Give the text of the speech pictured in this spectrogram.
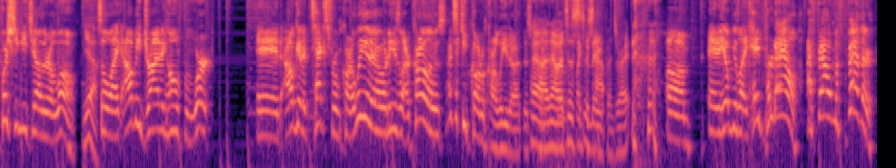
pushing each other along. Yeah. So like I'll be driving home from work and I'll get a text from Carlito and he's like Carlos. I just keep calling him Carlito at this point. Yeah, I know it just, like just happens, right? Um, and he'll be like, "Hey, Pernell, I found the feather."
